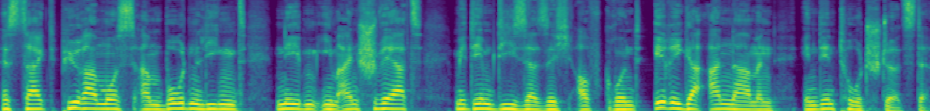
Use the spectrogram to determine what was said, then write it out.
Es zeigt Pyramus am Boden liegend, neben ihm ein Schwert, mit dem dieser sich aufgrund irriger Annahmen in den Tod stürzte.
